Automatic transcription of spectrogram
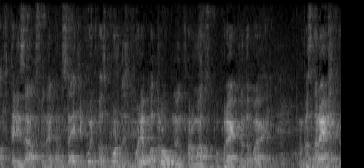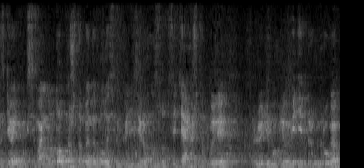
авторизацию, на этом сайте будет возможность более подробную информацию по проекту добавить. Мы постараемся это сделать максимально удобно, чтобы это было синхронизировано с соцсетями, чтобы были, люди могли увидеть друг друга.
